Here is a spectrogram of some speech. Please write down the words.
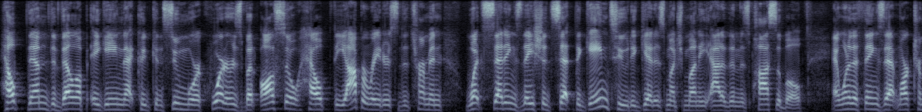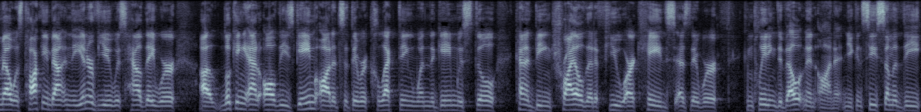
help them develop a game that could consume more quarters, but also help the operators to determine what settings they should set the game to to get as much money out of them as possible. And one of the things that Mark Turmell was talking about in the interview was how they were uh, looking at all these game audits that they were collecting when the game was still kind of being trialed at a few arcades as they were completing development on it. And you can see some of the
